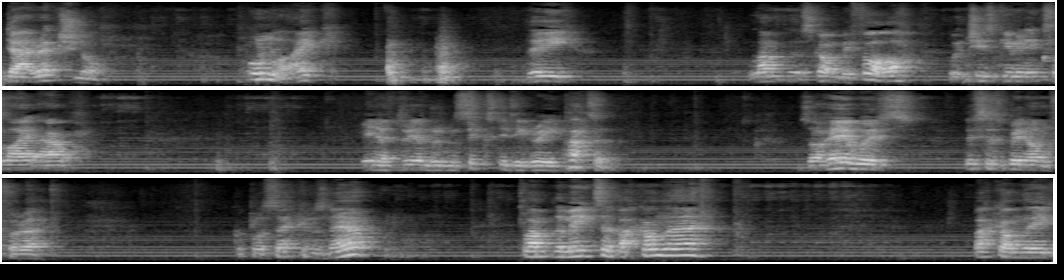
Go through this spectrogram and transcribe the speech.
directional. Unlike the lamp that's gone before, which is giving its light out in a 360 degree pattern. So here was, this has been on for a couple of seconds now. Clamp the meter back on there. Back on the,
